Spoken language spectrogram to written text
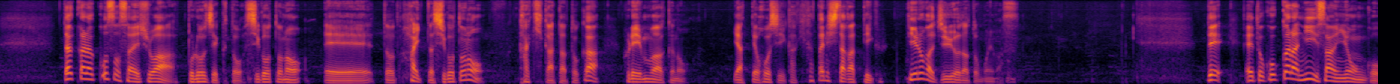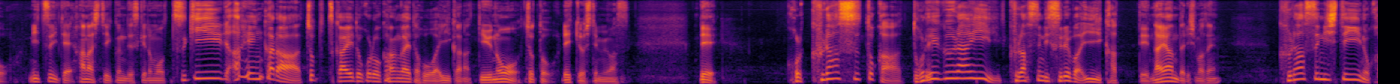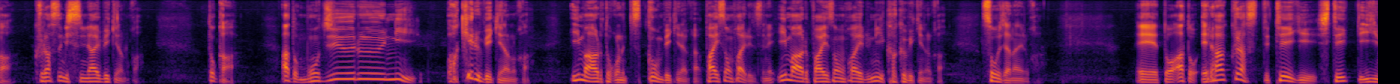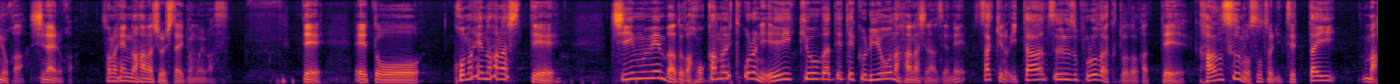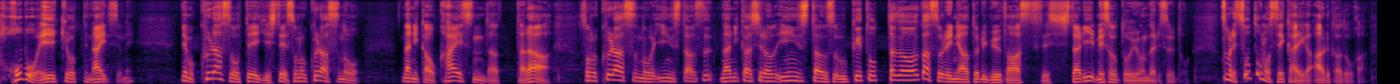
だからこそ最初はプロジェクト仕事の、えー、と入った仕事の書き方とかフレームワークのやってほしい書き方に従っていくっていうのが重要だと思います。で、えっと、ここから2345について話していくんですけども次らへんからちょっと使いどころを考えた方がいいかなっていうのをちょっと列挙してみます。でこれクラスとかどれぐらいクラスにすればいいかって悩んだりしません？クラスにしていいのかクラスにしないべきなのかとかあとモジュールに分けるべきなのか今あるところに突っ込むべきなのか。Python ファイルですね。今ある Python ファイルに書くべきなのか。そうじゃないのか。えーと、あとエラークラスって定義していっていいのかしないのか。その辺の話をしたいと思います。で、えーと、この辺の話ってチームメンバーとか他のところに影響が出てくるような話なんですよね。さっきのイターンツールズプロダクトとかって関数の外に絶対まあほぼ影響ってないですよね。でもクラスを定義してそのクラスの何かを返すんだったらそのクラスのインスタンス何かしらのインスタンスを受け取った側がそれにアトリビュートアクセスしたりメソッドを読んだりすると。つまり外の世界があるかどうか。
